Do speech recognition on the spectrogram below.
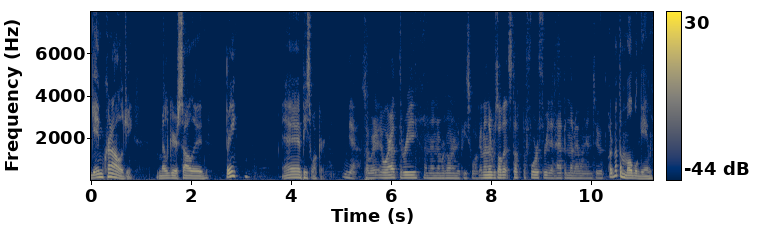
game chronology: Metal Gear Solid Three, and Peace Walker. Yeah. So we're, we're at three, and then we're going into Peace Walk, and then there was all that stuff before three that happened that I went into. What about the mobile game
